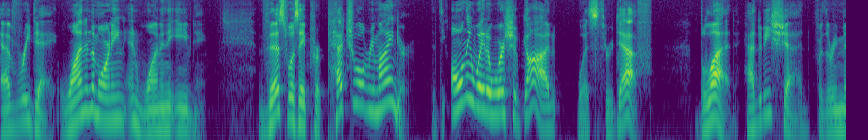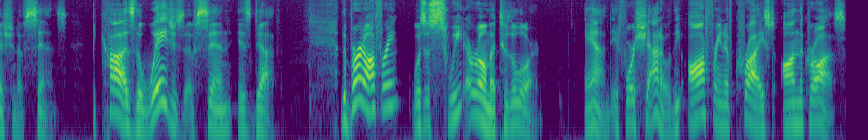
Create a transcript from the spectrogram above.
every day, one in the morning and one in the evening. This was a perpetual reminder that the only way to worship God was through death. Blood had to be shed for the remission of sins, because the wages of sin is death. The burnt offering was a sweet aroma to the Lord and it foreshadowed the offering of Christ on the cross.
